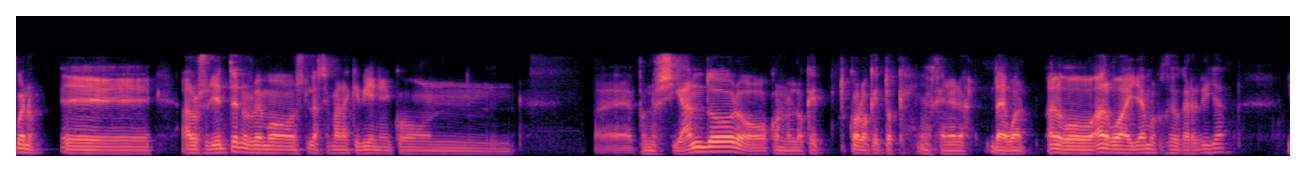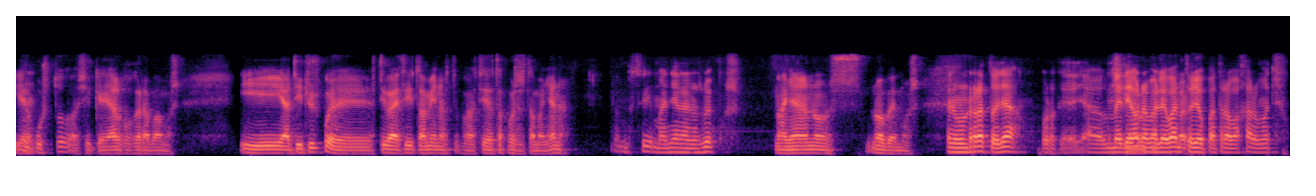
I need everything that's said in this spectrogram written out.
Bueno, eh, a los oyentes nos vemos la semana que viene con, eh, pues no sé si Andor o con lo que con lo que toque en general. Da igual. Algo, algo hay, ya hemos cogido carrerilla y el gusto, así que algo grabamos. Y a ti, Chus, pues te iba a decir también hasta, hasta, pues hasta mañana. Sí, mañana nos vemos. Mañana nos, nos vemos. En un rato ya, porque ya Sí, media hora me levanto claro. yo para trabajar, macho.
